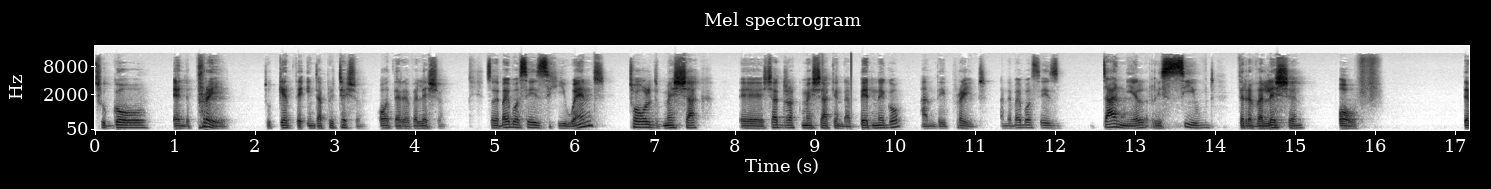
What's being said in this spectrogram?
to go and pray to get the interpretation or the revelation. So the Bible says he went, told Meshach, uh, Shadrach, Meshach, and Abednego, and they prayed. And the Bible says Daniel received the revelation of the,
